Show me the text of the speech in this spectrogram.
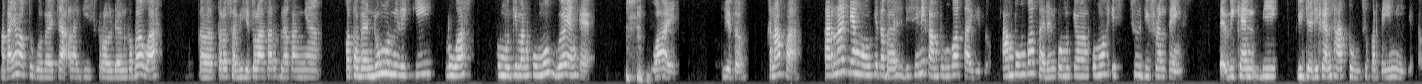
Makanya waktu gue baca lagi scroll down ke bawah, eh, terus habis itu latar belakangnya kota Bandung memiliki luas pemukiman kumuh, gue yang kayak, why? gitu. Kenapa? Karena yang mau kita bahas di sini kampung kota gitu. Kampung kota dan pemukiman kumuh is two different things that we can be dijadikan satu seperti ini gitu.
